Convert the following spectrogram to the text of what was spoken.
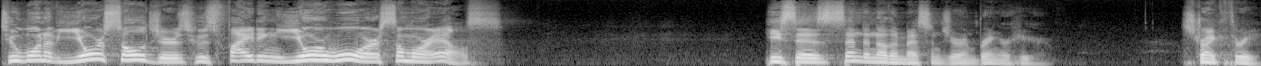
to one of your soldiers who's fighting your war somewhere else, he says, send another messenger and bring her here. Strike three.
